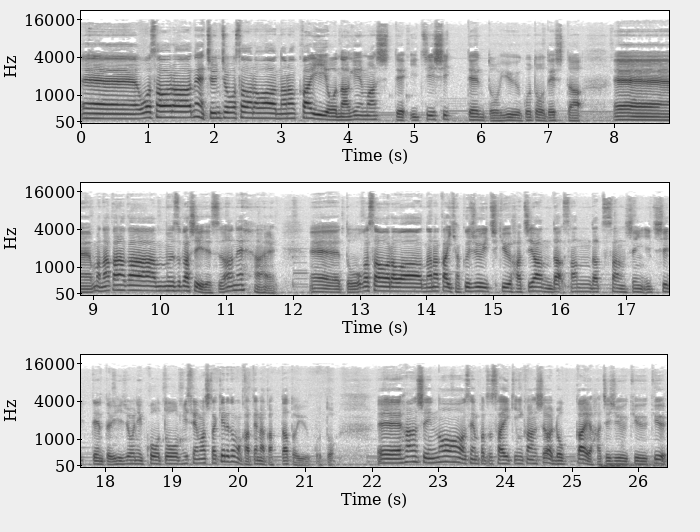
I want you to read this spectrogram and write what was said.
えー、小笠原ね、中日小笠原は7回を投げまして1失点ということでした。えー、まあ、なかなか難しいですわね。はい。えー、と小笠原は7回111球8安打3奪三振1失点という非常に好投を見せましたけれども勝てなかったということ、えー、阪神の先発佐伯に関しては6回89球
